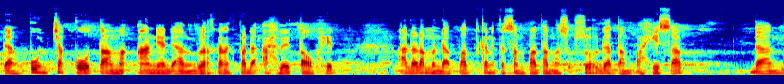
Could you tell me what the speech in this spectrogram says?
dan puncak keutamaan yang dianugerahkan kepada ahli tauhid adalah mendapatkan kesempatan masuk surga tanpa hisap dan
